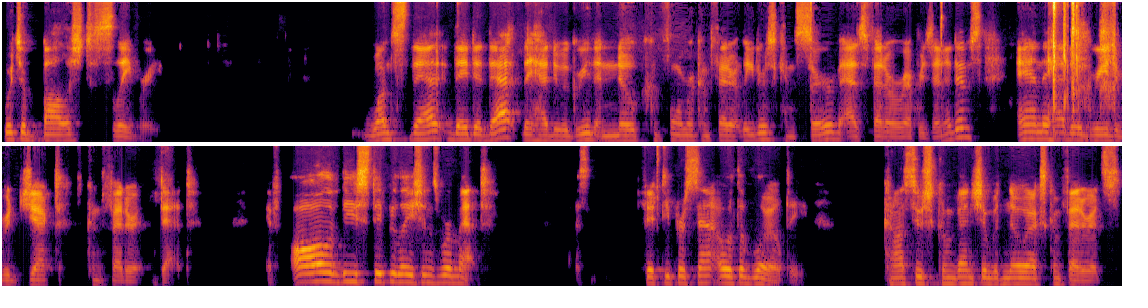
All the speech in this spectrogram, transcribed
which abolished slavery. Once that they did that, they had to agree that no former Confederate leaders can serve as federal representatives, and they had to agree to reject Confederate debt. If all of these stipulations were met, 50% oath of loyalty, Constitutional Convention with no ex Confederates,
